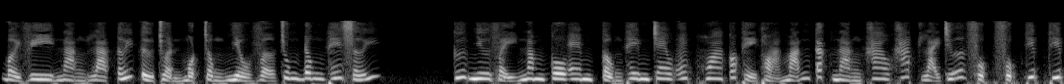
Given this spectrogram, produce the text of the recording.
Bởi vì nàng là tới từ chuẩn một chồng nhiều vợ Trung Đông thế giới. Cứ như vậy năm cô em cộng thêm treo ép hoa có thể thỏa mãn các nàng khao khát lại chữa phục phục thiếp thiếp.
